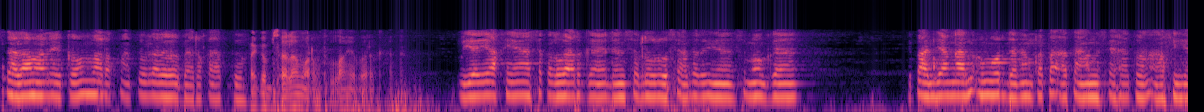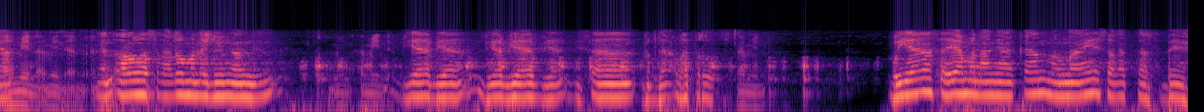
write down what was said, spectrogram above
Assalamualaikum warahmatullahi wabarakatuh. Waalaikumsalam warahmatullahi wabarakatuh. Buya Yahya sekeluarga dan seluruh santrinya semoga dipanjangkan umur dalam ketaatan sehat walafiat. Amin, amin, amin. Dan Allah selalu melindungi Amin, amin. dia biar dia biar biar bisa berdakwah terus. Amin. Buya, saya menanyakan mengenai sholat tasbih.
